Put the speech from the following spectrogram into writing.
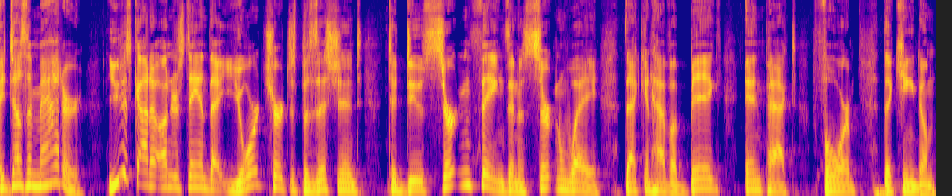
it doesn't matter. You just got to understand that your church is positioned to do certain things in a certain way that can have a big impact for the kingdom.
